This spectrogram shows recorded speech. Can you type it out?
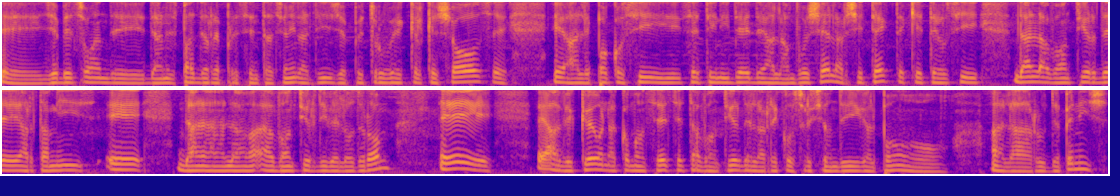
j'ai besoin d'un espace de représentation. Il a dit je peux trouver quelque chose. Et, à l'époque aussi, c'était une idée d'Alain Vaucher, l'architecte, qui était aussi dans l'aventure d'Artemis et dans l'aventure du vélodrome. Et, avec eux, on a commencé cette aventure de la reconstruction du galpon à la route de Péniche.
